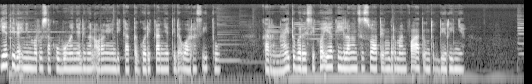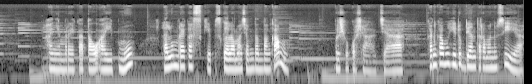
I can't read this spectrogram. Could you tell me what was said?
Ia tidak ingin merusak hubungannya dengan orang yang dikategorikannya tidak waras itu. Karena itu beresiko ia kehilangan sesuatu yang bermanfaat untuk dirinya. Hanya mereka tahu aibmu, lalu mereka skip segala macam tentang kamu. Bersyukur saja, kan kamu hidup di antara manusia.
